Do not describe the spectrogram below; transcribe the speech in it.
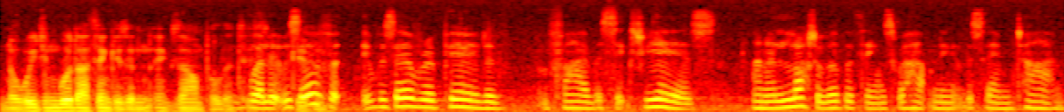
Norwegian Wood, I think, is an example that Well, it was, given. over, it was over a period of five or six years, and a lot of other things were happening at the same time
